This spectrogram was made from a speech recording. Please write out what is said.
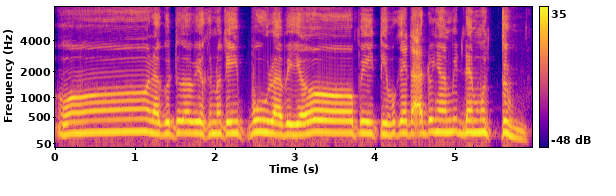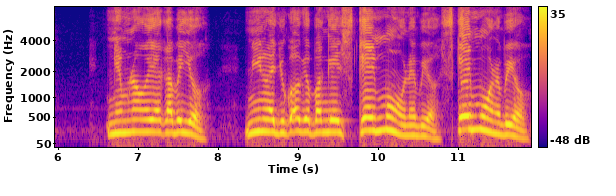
Oh, lagu tu biar kena tipu lah biar. Oh, piti bukan tak ada yang ambil dan mutu. Ni mana raya kau biar? Ni lah juga orang panggil skemo ni biar. Skemo ni biar.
